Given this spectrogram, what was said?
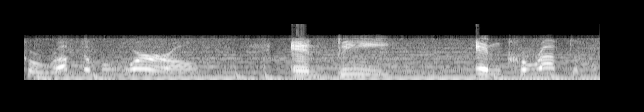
corruptible world and be incorruptible.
